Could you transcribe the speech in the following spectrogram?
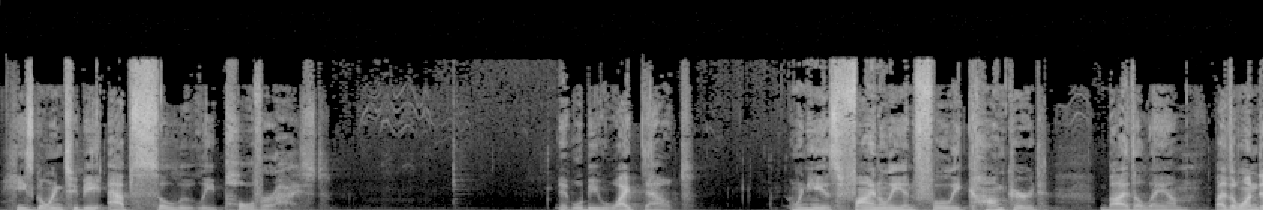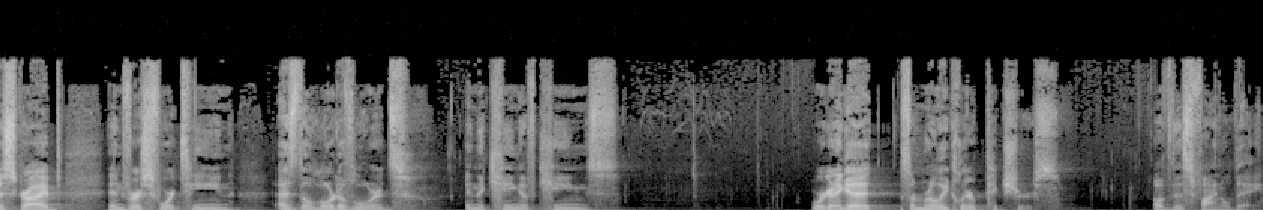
He's going to be absolutely pulverized. It will be wiped out when he is finally and fully conquered by the Lamb, by the one described in verse 14 as the Lord of Lords and the King of Kings. We're going to get some really clear pictures of this final day.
